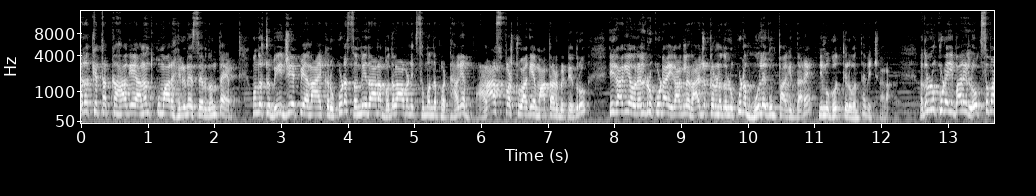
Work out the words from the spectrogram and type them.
ಅದಕ್ಕೆ ತಕ್ಕ ಹಾಗೆ ಅನಂತಕುಮಾರ್ ಹೆಗಡೆ ಸೇರಿದಂತೆ ಒಂದಷ್ಟು ಬಿ ಜೆ ಪಿಯ ನಾಯಕರು ಕೂಡ ಸಂವಿಧಾನ ಬದಲಾವಣೆಗೆ ಸಂಬಂಧಪಟ್ಟ ಹಾಗೆ ಬಹಳ ಸ್ಪಷ್ಟವಾಗಿ ಮಾತಾಡಿಬಿಟ್ಟಿದ್ರು. ಹೀಗಾಗಿ ಅವರೆಲ್ಲರೂ ಕೂಡ ಈಗಾಗಲೇ ರಾಜಕಾರಣದಲ್ಲೂ ಕೂಡ ಮೂಲೆ ಗುಂಪಾಗಿದ್ದಾರೆ ನಿಮಗೆ ಗೊತ್ತಿರುವಂತ ವಿಚಾರ. ಅದರಲ್ಲೂ ಕೂಡ ಈ ಬಾರಿ ಲೋಕಸಭಾ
